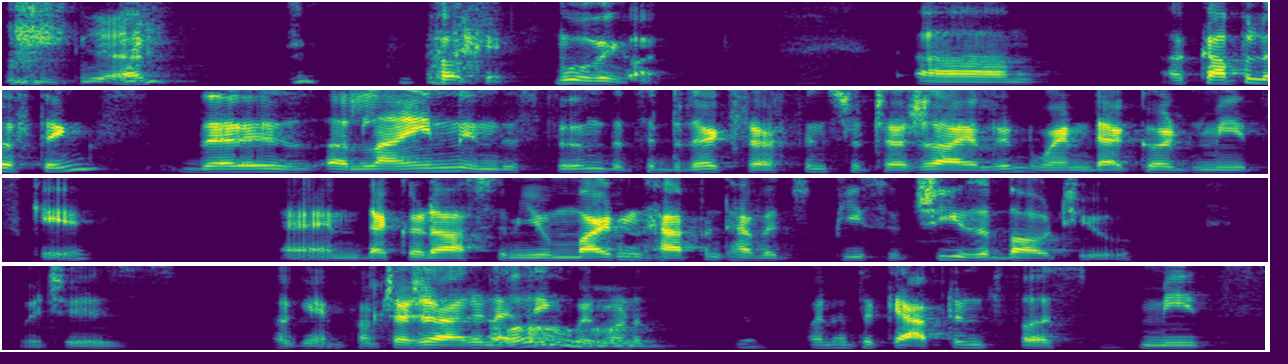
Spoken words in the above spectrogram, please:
yeah. Okay, moving on. Um, a couple of things. There is a line in this film that's a direct reference to Treasure Island when Deckard meets Kay. And Deckard asks him, You mightn't happen to have a piece of cheese about you, which is, again, from Treasure Island, I think, when one of, Oh. when of the captains first meets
